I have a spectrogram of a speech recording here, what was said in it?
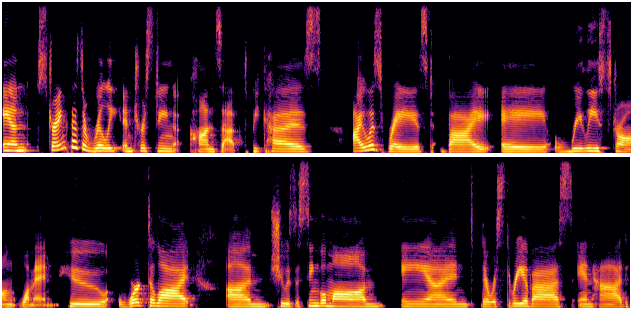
And strength is a really interesting concept because I was raised by a really strong woman who worked a lot. Um, she was a single mom, and there was three of us, and had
